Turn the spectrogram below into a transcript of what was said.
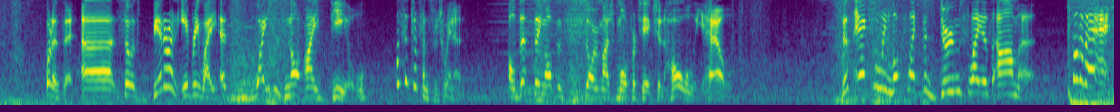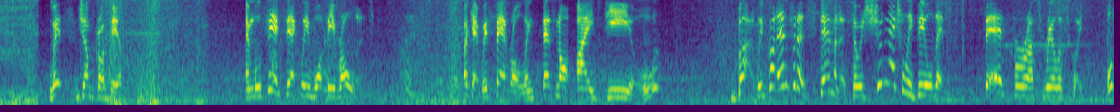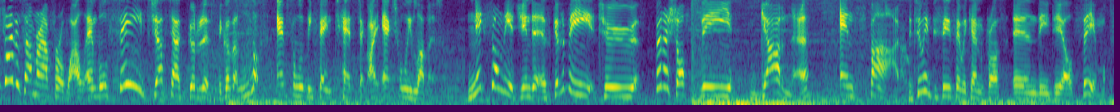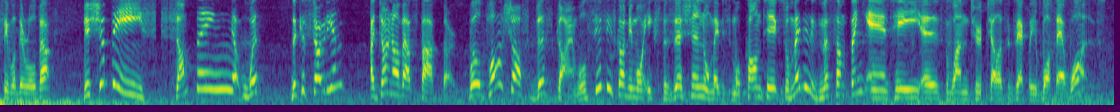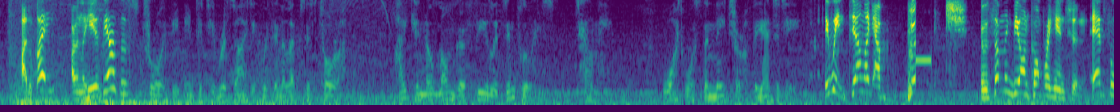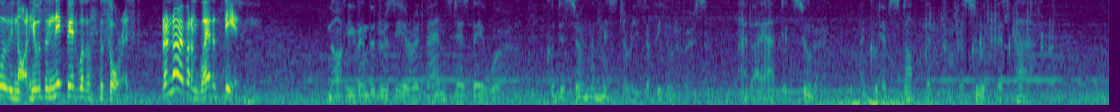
What is it? Uh, so it's better in every way. Its weight is not ideal. What's the difference between it? Oh, this thing offers so much more protection. Holy hell. This actually looks like the Doomslayer's armor. Look at that! Let's jump across here. And we'll see exactly what the roll is. Okay, we're fat rolling. That's not ideal. But we've got infinite stamina, so it shouldn't actually be all that bad for us realistically. We'll try this armor out for a while and we'll see just how good it is because it looks absolutely fantastic. I actually love it. Next on the agenda is going to be to finish off the Gardener and Spark, the two NPCs that we came across in the DLC, and we'll see what they're all about. There should be something with the Custodian. I don't know about Spark though. We'll polish off this guy and we'll see if he's got any more exposition or maybe some more context or maybe we've missed something and he is the one to tell us exactly what that was. Either way, only he has the answers. Destroyed the entity residing within Alepsis-Taura. I can no longer feel its influence. Tell me, what was the nature of the entity? It went down like a bitch. It was something beyond comprehension. Absolutely not. He was a neckbeard with a thesaurus. I don't know, but I'm glad it's dead. See, not even the Drzyr, advanced as they were, could discern the mysteries of the universe. Had I acted sooner, I could have stopped them from pursuing this path.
